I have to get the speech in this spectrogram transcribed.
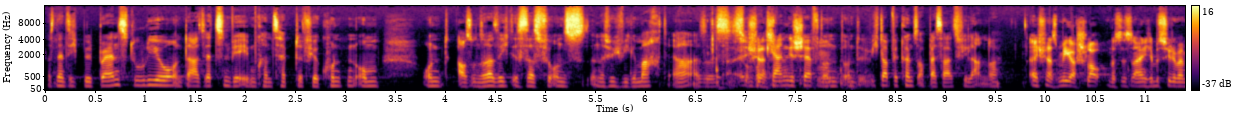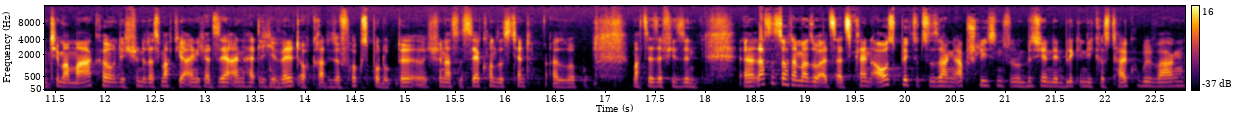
das nennt sich Build Brand Studio und da setzen wir eben Konzepte für Kunden um. Und aus unserer Sicht ist das für uns natürlich wie gemacht. Ja, also es ist unser Kerngeschäft und, und ich glaube, wir können es auch besser als viele andere. Ich finde das mega schlau. Das ist eigentlich ein bisschen wieder beim Thema Marke und ich finde, das macht ja eigentlich als sehr einheitliche Welt auch gerade diese Volksprodukte. Ich finde, das ist sehr konsistent. Also macht sehr, sehr viel Sinn. Äh, lass uns doch dann mal so als, als kleinen Ausblick sozusagen abschließend so ein bisschen den Blick in die Kristallkugel wagen.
